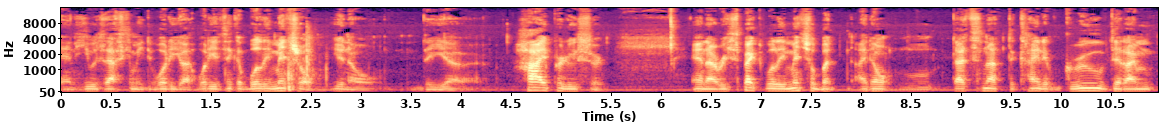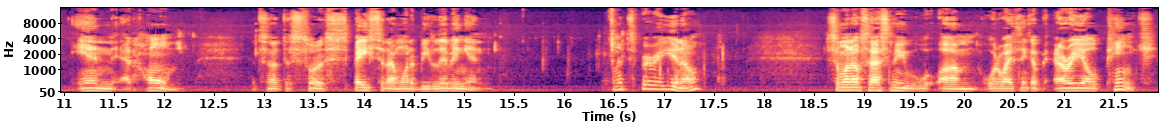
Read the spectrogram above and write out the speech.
and he was asking me, "What do you what do you think of Willie Mitchell? You know, the uh, Hi producer." And I respect Willie Mitchell, but I don't. That's not the kind of groove that I'm in at home. It's not the sort of space that I want to be living in. It's very, you know. Someone else asked me, um, what do I think of Ariel Pink?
